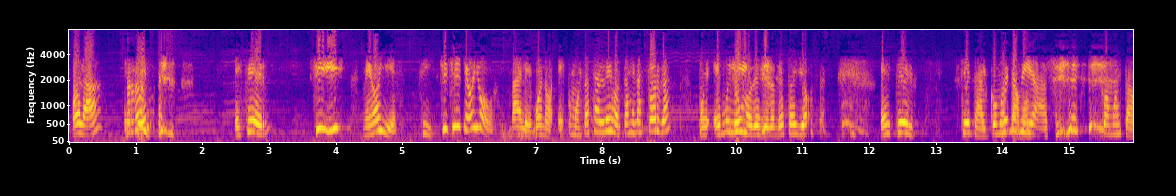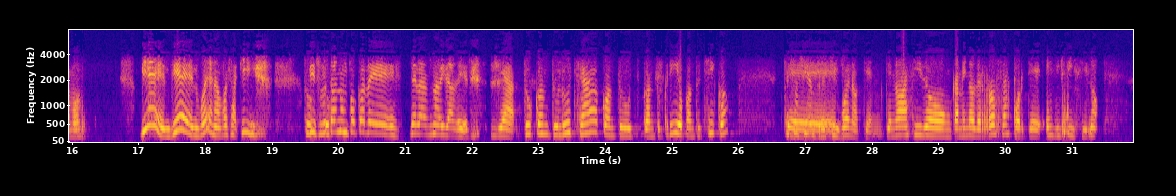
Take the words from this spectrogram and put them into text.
hola, perdón, Esther, sí, ¿me oyes? Sí. Sí, sí, te oigo. Vale, bueno, es como estás tan lejos, estás en Astorga, pues es muy lejos desde donde estoy yo. Esther, ¿Qué tal? ¿Cómo Buenos estamos? días. ¿Cómo estamos? Bien, bien. Bueno, pues aquí disfrutando un poco de, de las Navidades. Ya, tú con tu lucha, con tu con tu crío, con tu chico, que Eso siempre, sí. bueno, que, que no ha sido un camino de rosas porque es difícil. No.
